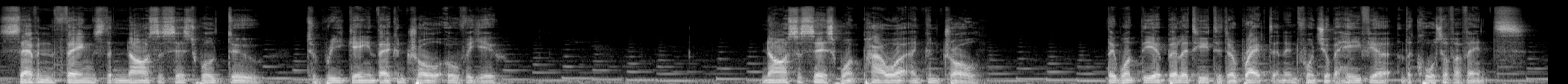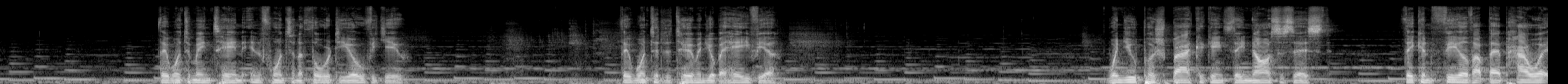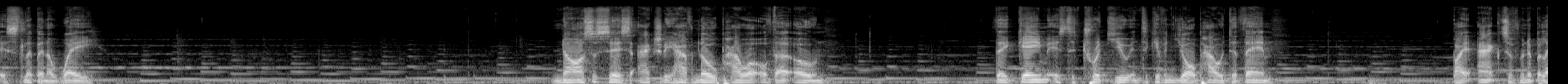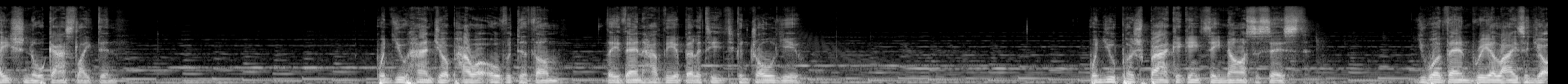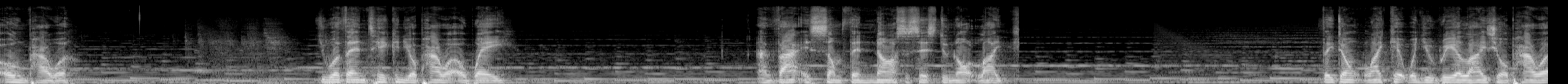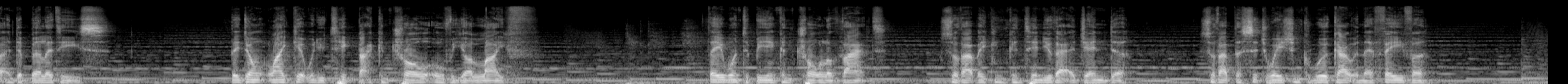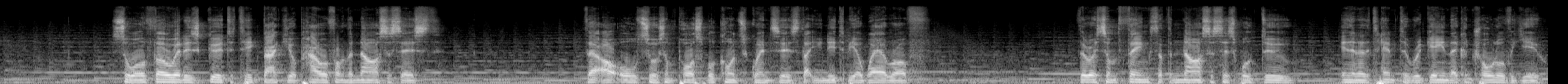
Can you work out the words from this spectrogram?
Seven things the narcissist will do to regain their control over you. Narcissists want power and control. They want the ability to direct and influence your behavior and the course of events. They want to maintain influence and authority over you. They want to determine your behavior. When you push back against a narcissist, they can feel that their power is slipping away. Narcissists actually have no power of their own. Their game is to trick you into giving your power to them by acts of manipulation or gaslighting. When you hand your power over to them, they then have the ability to control you. When you push back against a narcissist, you are then realizing your own power. You are then taking your power away. And that is something narcissists do not like. They don't like it when you realize your power and abilities. They don't like it when you take back control over your life. They want to be in control of that so that they can continue their agenda, so that the situation could work out in their favour. So although it is good to take back your power from the narcissist, there are also some possible consequences that you need to be aware of. There are some things that the narcissist will do in an attempt to regain their control over you.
